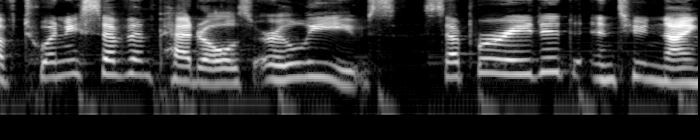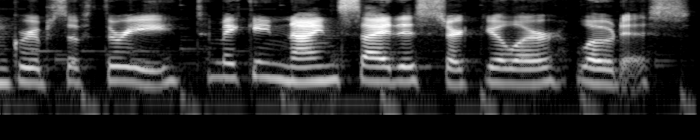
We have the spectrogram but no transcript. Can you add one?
of 27 petals or leaves separated into nine groups of three to make a nine sided circular lotus.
